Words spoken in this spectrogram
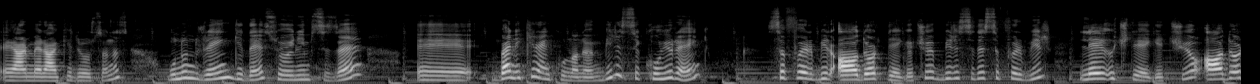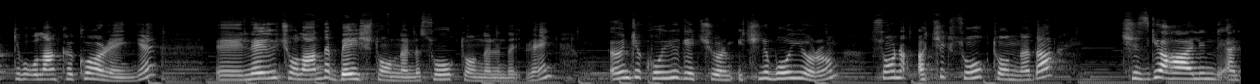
eğer merak ediyorsanız. Bunun rengi de söyleyeyim size. e, ben iki renk kullanıyorum. Birisi koyu renk 01 A4 diye geçiyor. Birisi de 01 L3 diye geçiyor. A4 gibi olan kakao rengi. e, L3 olan da beige tonlarında, soğuk tonlarında renk. Önce koyu geçiyorum, içini boyuyorum. Sonra açık soğuk tonla da çizgi halinde yani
